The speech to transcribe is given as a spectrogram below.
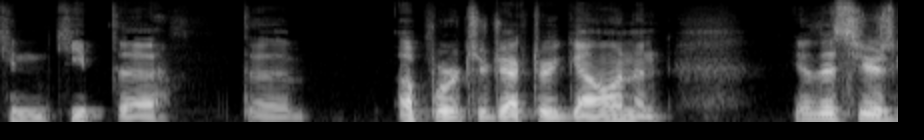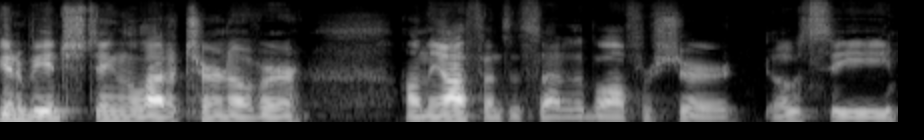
can keep the the upward trajectory going. And you know, this year's going to be interesting. A lot of turnover on the offensive side of the ball for sure. OC,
